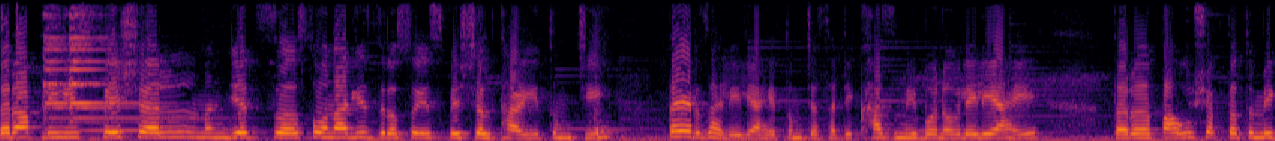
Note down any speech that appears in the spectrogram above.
तर आपली ही स्पेशल म्हणजेच सोनालीच रसोई स्पेशल थाळी तुमची तयार झालेली आहे. तुमच्यासाठी खास मी बनवलेली आहे. तर पाहू शकता तुम्ही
